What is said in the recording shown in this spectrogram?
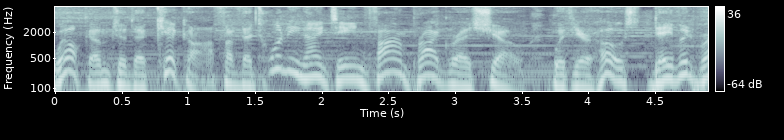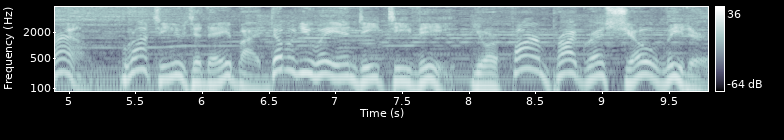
Welcome to the kickoff of the 2019 Farm Progress Show with your host, David Brown. Brought to you today by WAND TV, your Farm Progress Show leader.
